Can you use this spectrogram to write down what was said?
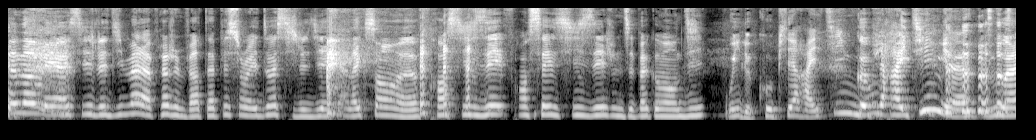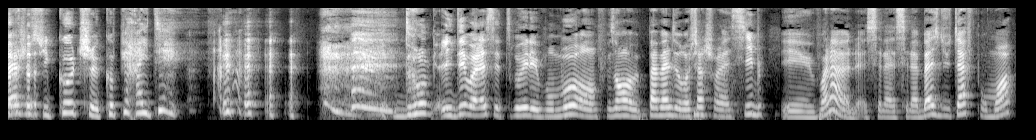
Ah non, mais euh, si je le dis mal, après, je vais me faire taper sur les doigts si je le dis avec un accent euh, francisé, françaisisé, je ne sais pas comment on dit. Oui le copywriting. Copywriting. voilà, je suis coach copywriting. Donc l'idée voilà c'est de trouver les bons mots en faisant pas mal de recherches sur la cible et voilà c'est la c'est la base du taf pour moi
